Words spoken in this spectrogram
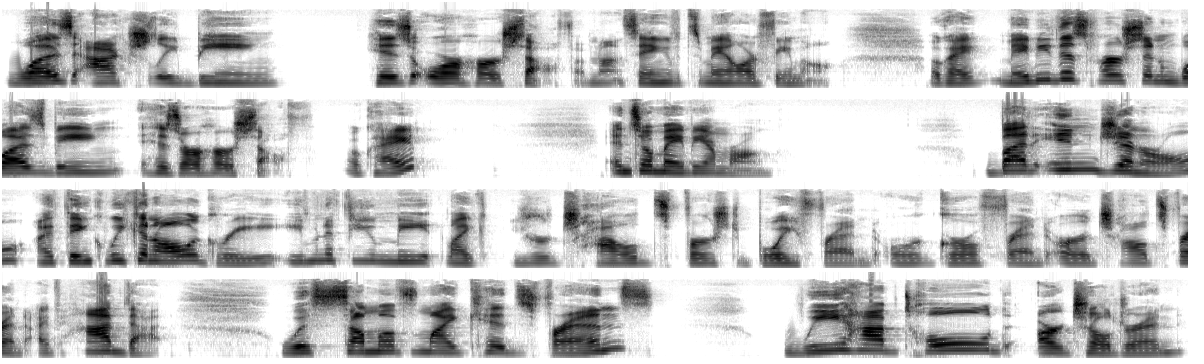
was actually being his or herself. I'm not saying if it's male or female. Okay. Maybe this person was being his or herself. Okay. And so maybe I'm wrong. But in general, I think we can all agree, even if you meet like your child's first boyfriend or girlfriend or a child's friend, I've had that with some of my kids' friends. We have told our children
